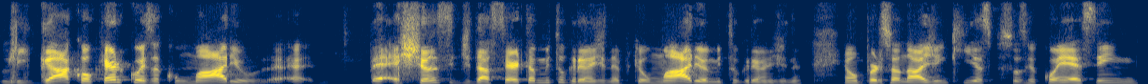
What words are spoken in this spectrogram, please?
ligar qualquer coisa com o Mario. É, é, é, chance de dar certo é muito grande, né? Porque o Mario é muito grande, né? É um personagem que as pessoas reconhecem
